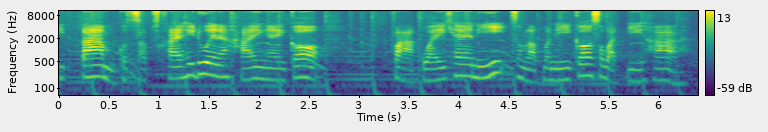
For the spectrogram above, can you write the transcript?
ติดตามกด subscribe ให้ด้วยนะคะ ยังไงก็ฝากไว้แค่นี้สำหรับวันนี้ก็สวัสดีค่ะ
